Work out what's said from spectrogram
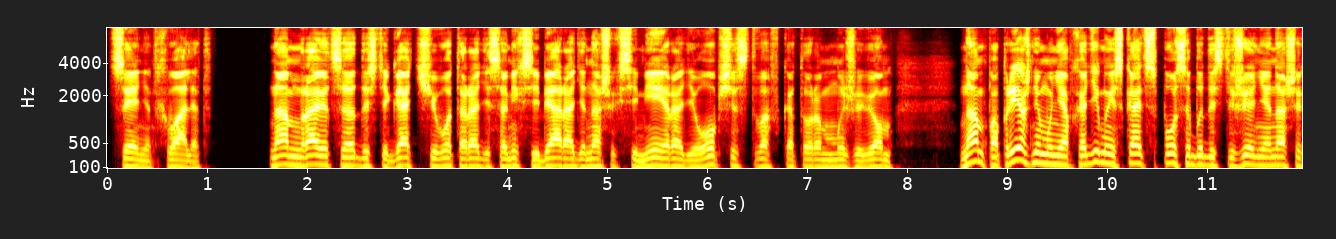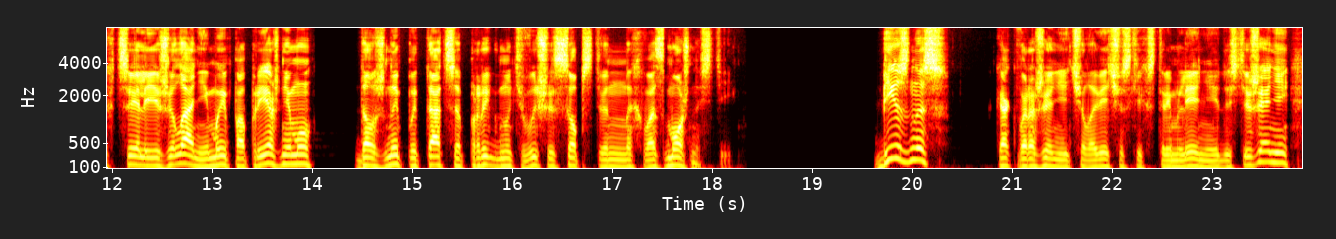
ценят, хвалят. Нам нравится достигать чего-то ради самих себя, ради наших семей, ради общества, в котором мы живем. Нам по-прежнему необходимо искать способы достижения наших целей и желаний. Мы по-прежнему должны пытаться прыгнуть выше собственных возможностей. Бизнес, как выражение человеческих стремлений и достижений –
